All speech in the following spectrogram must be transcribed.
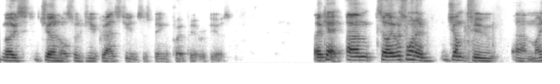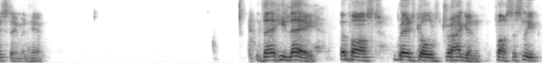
most journals would view grad students as being appropriate reviewers. Okay, um, so I just want to jump to uh, my statement here. There he lay, a vast red gold dragon, fast asleep.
